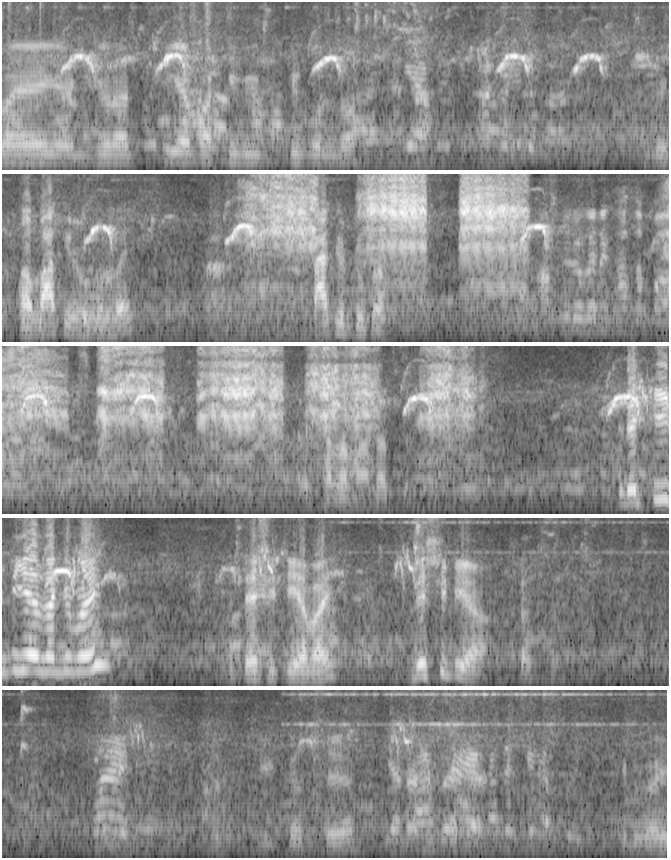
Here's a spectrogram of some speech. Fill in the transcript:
ভাই এক জোড়া টিয়া পাখি বিক্রি করল। পাখির দোকান ভাই। পাখির দোকান। খালা মাথা এটা কি টিয়া ভাই? দেশি টিয়া ভাই। দেশি টিয়া। আচ্ছা আচ্ছা। ঠিক আছে। ভাই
